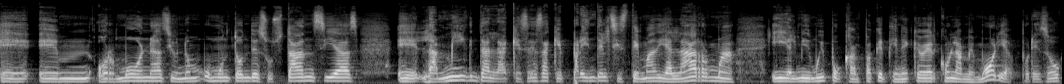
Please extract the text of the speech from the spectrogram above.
eh, em, hormonas y un, montón de sustancias, eh, la amígdala, que es esa que prende el sistema de alarma y el mismo hipocampa que tiene que ver con la memoria. Por eso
